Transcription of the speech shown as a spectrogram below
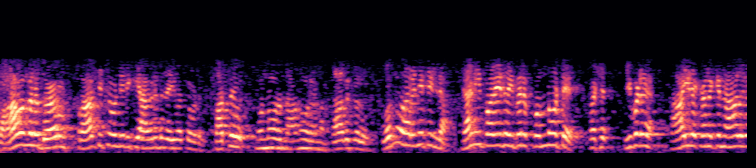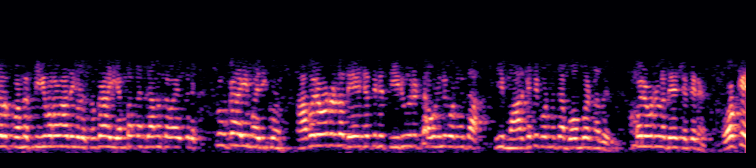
പാവങ്ങൾ വേറും പ്രാർത്ഥിച്ചുകൊണ്ടിരിക്കുക അവരുടെ ദൈവത്തോട്. പത്ത് മുന്നൂറ് നാനൂറെണ്ണം സാധുക്കൾ ഒന്നും അറിഞ്ഞിട്ടില്ല. ഞാൻ ഈ പറയുന്നത് ഇവരെ കൊന്നോട്ടെ. പക്ഷെ ഇവിടെ ആയിരക്കണക്കിന് ആളുകൾ കൊന്ന തീവ്രവാദികൾ സുഖായി എൺപത്തഞ്ചാമത്തെ വയസ്സിൽ സുഖായി മരിക്കും. അവരോടുള്ള ദേശത്തിന് തിരൂര് ടൗണിൽ കൊടുത്ത ഈ മാർക്കറ്റിൽ കൊടുത്തിട്ടാ ബോംബ് ഇടുന്നത്. അവരോടുള്ള ദേഷ്യത്തിന്. ഓക്കെ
